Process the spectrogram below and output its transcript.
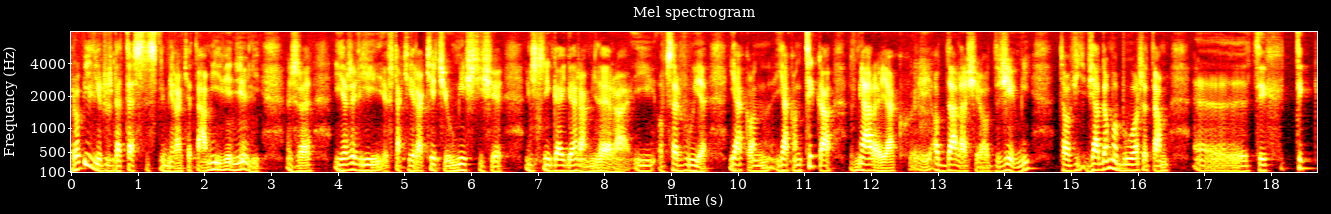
robili różne testy z tymi rakietami i wiedzieli, że jeżeli w takiej rakiecie umieści się licznik Geigera Millera i obserwuje, jak on, jak on tyka w miarę jak oddala się od Ziemi, to wi wiadomo było, że tam e, tych, tyk,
